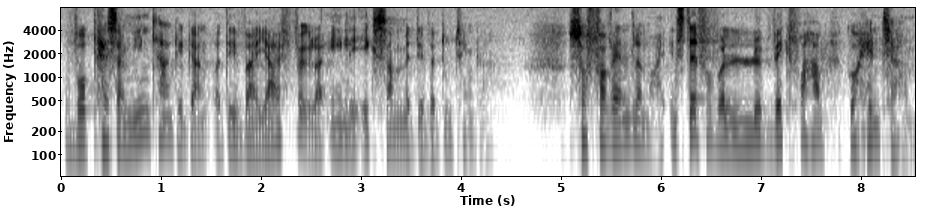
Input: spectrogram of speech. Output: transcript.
hvor passer min tankegang, og det, hvad jeg føler, egentlig ikke sammen med det, hvad du tænker så forvandle mig. I stedet for at løbe væk fra ham, gå hen til ham.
